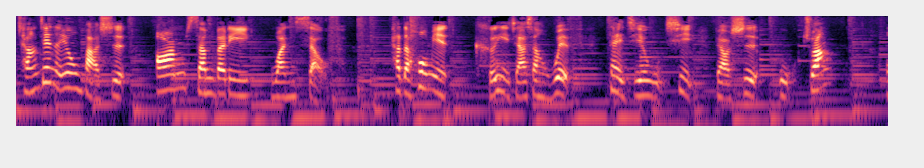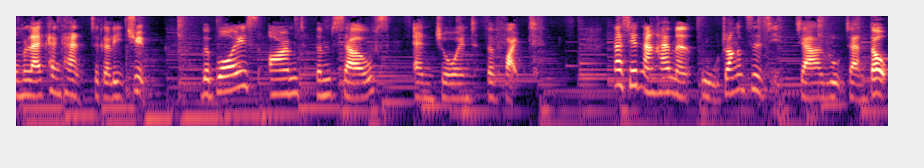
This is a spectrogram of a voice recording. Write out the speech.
常见的用法是 arm somebody oneself，它的后面可以加上 with，再接武器，表示武装。我们来看看这个例句：The boys armed themselves and joined the fight。那些男孩们武装自己，加入战斗。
